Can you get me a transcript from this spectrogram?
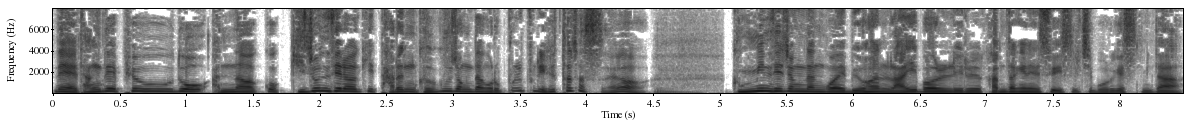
네, 당대표도 안 나왔고 기존 세력이 다른 극우 정당으로 뿔뿔이 흩어졌어요. 국민새정당과의 묘한 라이벌리를 감당해낼 수 있을지 모르겠습니다.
